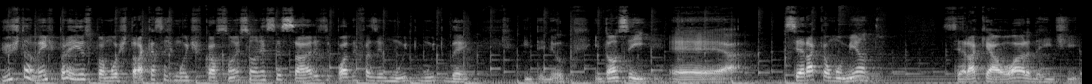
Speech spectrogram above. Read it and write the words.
justamente para isso, para mostrar que essas modificações são necessárias e podem fazer muito, muito bem, entendeu? Então assim, é, será que é o momento? Será que é a hora da gente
